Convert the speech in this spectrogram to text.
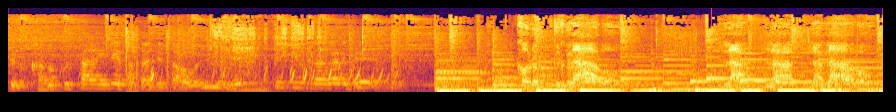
ていうか家族単位で支えていった方がいいよね。っていう流れで。コルクラボ。ララララボ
